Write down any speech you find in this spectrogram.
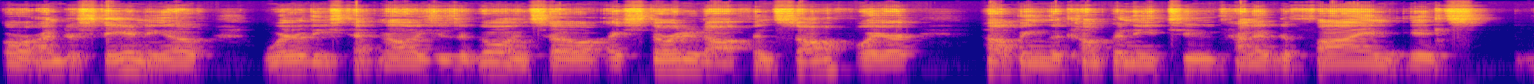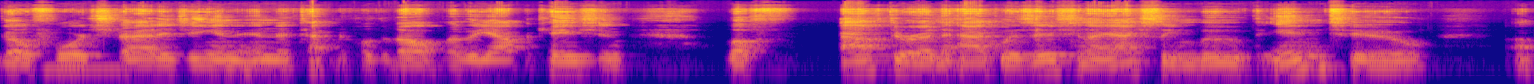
or understanding of where these technologies are going. So I started off in software, helping the company to kind of define its go forward strategy and, and the technical development of the application. Well, after an acquisition, I actually moved into uh,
